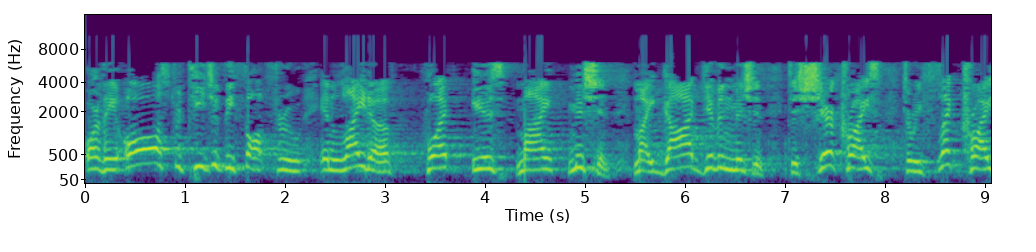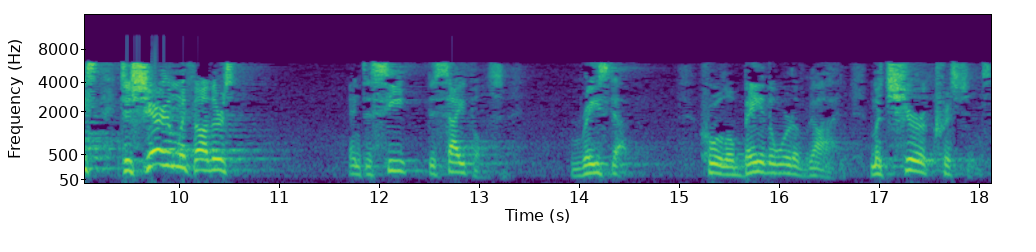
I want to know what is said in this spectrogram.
are they all strategically thought through in light of what is my mission? My God-given mission. To share Christ, to reflect Christ, to share Him with others, and to see disciples raised up who will obey the Word of God. Mature Christians.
